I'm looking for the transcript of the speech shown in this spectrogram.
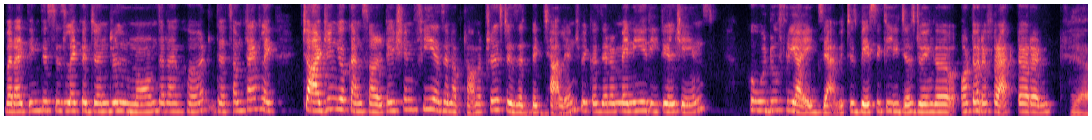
but I think this is like a general norm that I've heard that sometimes like charging your consultation fee as an optometrist is a big challenge because there are many retail chains who would do free eye exam, which is basically just doing a auto refractor and yeah.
